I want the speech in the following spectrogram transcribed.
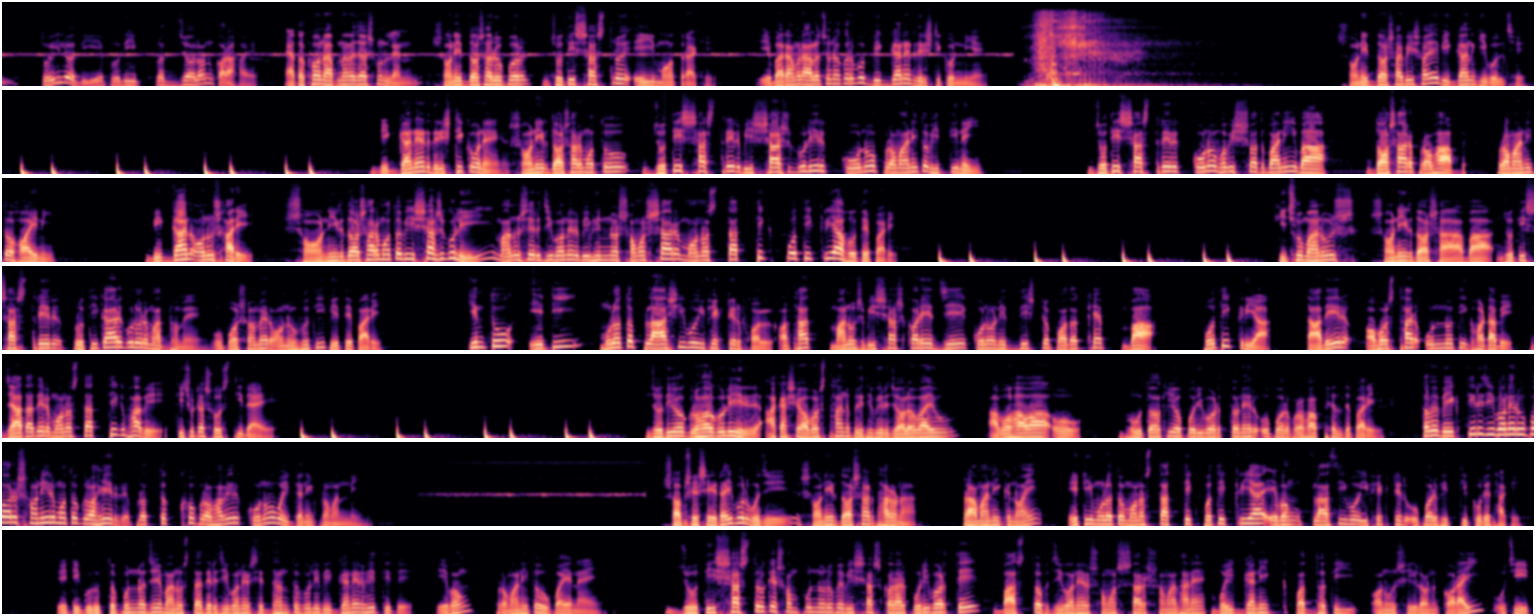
তৈল দিয়ে প্রদীপ প্রজ্বলন করা হয়। এতক্ষণ আপনারা যা শুনলেন শনির দশার উপর জ্যোতিষশাস্ত্র এই মত রাখে। এবার আমরা আলোচনা করব বিজ্ঞানের দৃষ্টিকোণ নিয়ে। শনির দশা বিষয়ে বিজ্ঞান কি বলছে? বিজ্ঞানের দৃষ্টিকোণে শনির দশার মতো জ্যোতিষশাস্ত্রের বিশ্বাসগুলির কোনো প্রমাণিত ভিত্তি নেই। জ্যোতিষশাস্ত্রের কোনো ভবিষ্যৎবাণী বা দশার প্রভাব প্রমাণিত হয়নি। বিজ্ঞান অনুসারে স্বনির্দশার মতো বিশ্বাসগুলি মানুষের জীবনের বিভিন্ন সমস্যার মনস্তাত্ত্বিক প্রতিক্রিয়া হতে পারে। কিছু মানুষ শনির দশা বা জ্যোতিষশাস্ত্রের প্রতিকারগুলোর মাধ্যমে উপশমের অনুভূতি পেতে পারে। কিন্তু এটি মূলত প্লাসিবো ইফেক্টের ফল, অর্থাৎ মানুষ বিশ্বাস করে যে কোনো নির্দিষ্ট পদক্ষেপ বা প্রতিক্রিয়া তাদের অবস্থার উন্নতি ঘটাবে, যা তাদের মনস্তাত্ত্বিকভাবে কিছুটা স্বস্তি দেয়। যদিও গ্রহগুলির আকাশে অবস্থান পৃথিবীর জলবায়ু, আবহাওয়া ও ভৌতকীয় পরিবর্তনের উপর প্রভাব ফেলতে পারে, তবে ব্যক্তির জীবনের উপর শনির মতো গ্রহের প্রত্যক্ষ প্রভাবের কোনো বৈজ্ঞানিক প্রমাণ নেই। সবশেষে এটাই বলব যে, শনির দশার ধারণা প্রামাণিক নয় এটি মূলত মনস্তাত্ত্বিক প্রতিক্রিয়া এবং প্লাসিবো ইফেক্টের উপর ভিত্তি করে থাকে। এটি গুরুত্বপূর্ণ যে মানুষ তাদের জীবনের সিদ্ধান্তগুলি বিজ্ঞানের ভিত্তিতে এবং প্রমাণিত উপায়ে নেয়। জ্যোতিষশাস্ত্রকে সম্পূর্ণরূপে বিশ্বাস করার পরিবর্তে বাস্তব জীবনের সমস্যার সমাধানে বৈজ্ঞানিক পদ্ধতি অনুশীলন করাই উচিত।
